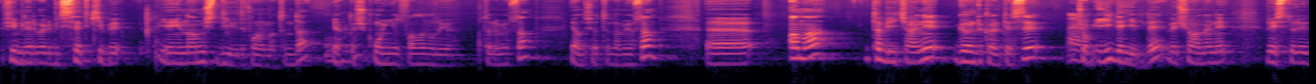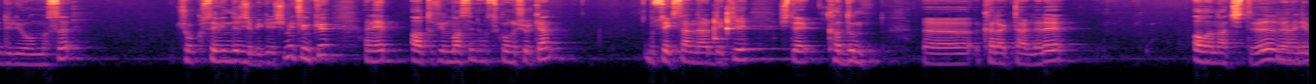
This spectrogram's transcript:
filmleri böyle bir set gibi yayınlanmış DVD formatında. Yaklaşık 10 yıl falan oluyor hatırlamıyorsam. Yanlış hatırlamıyorsam. E, ama tabii ki hani görüntü kalitesi Evet. çok iyi değildi ve şu an hani restore ediliyor olması çok sevindirici bir gelişme. Çünkü hani hep Atıf Yılmaz sineması konuşurken bu 80'lerdeki işte kadın e, karakterlere alan açtığı ve hani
